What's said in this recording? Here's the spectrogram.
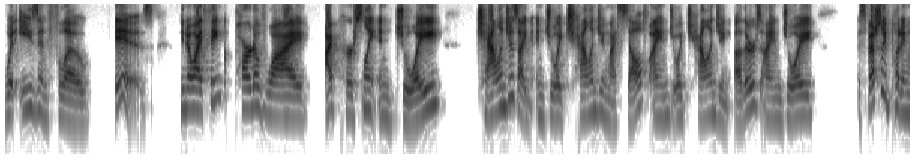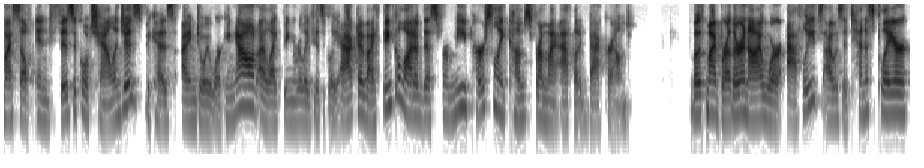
what ease and flow is? You know, I think part of why I personally enjoy challenges, I enjoy challenging myself, I enjoy challenging others, I enjoy especially putting myself in physical challenges because I enjoy working out. I like being really physically active. I think a lot of this for me personally comes from my athletic background. Both my brother and I were athletes. I was a tennis player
